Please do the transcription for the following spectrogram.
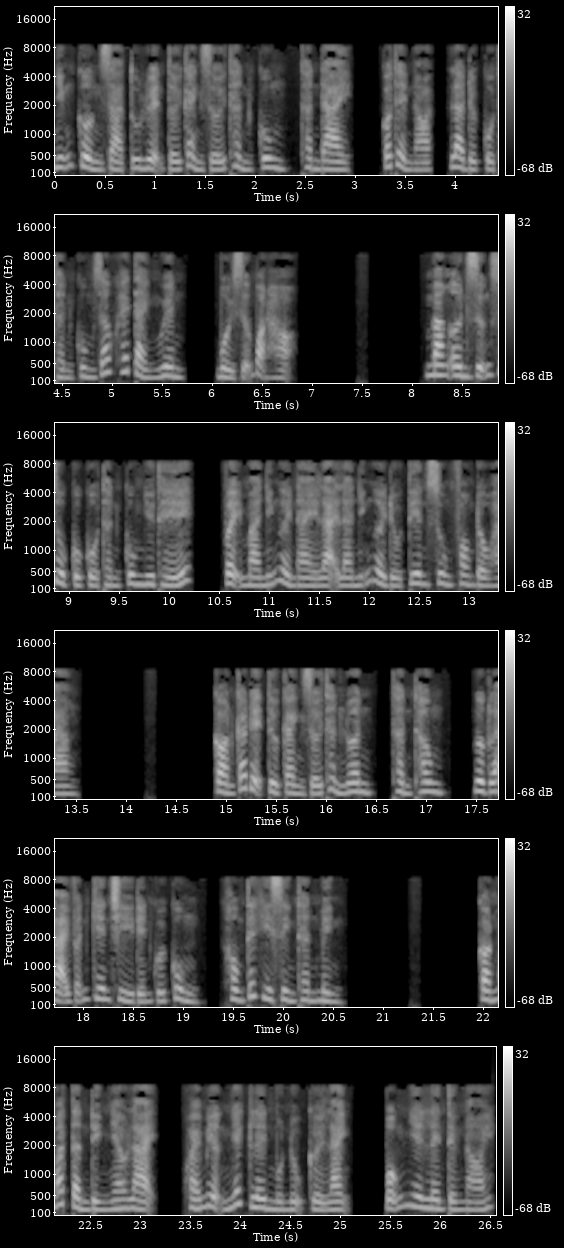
những cường giả tu luyện tới cảnh giới thần cung, thần đài, có thể nói là được cổ thần cung dốc hết tài nguyên, bồi dưỡng bọn họ. Mang ơn dưỡng dục của cổ thần cung như thế, vậy mà những người này lại là những người đầu tiên sung phong đầu hàng. Còn các đệ tử cảnh giới thần luân, thần thông, ngược lại vẫn kiên trì đến cuối cùng, không tiếc hy sinh thân mình. Con mắt tần đình nheo lại, khoái miệng nhếch lên một nụ cười lạnh, bỗng nhiên lên tiếng nói.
